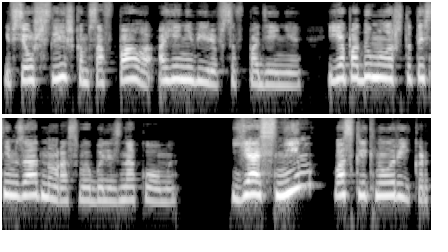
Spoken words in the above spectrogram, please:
И все уж слишком совпало, а я не верю в совпадение. И я подумала, что ты с ним заодно, раз вы были знакомы». «Я с ним?» — воскликнул Рикард.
